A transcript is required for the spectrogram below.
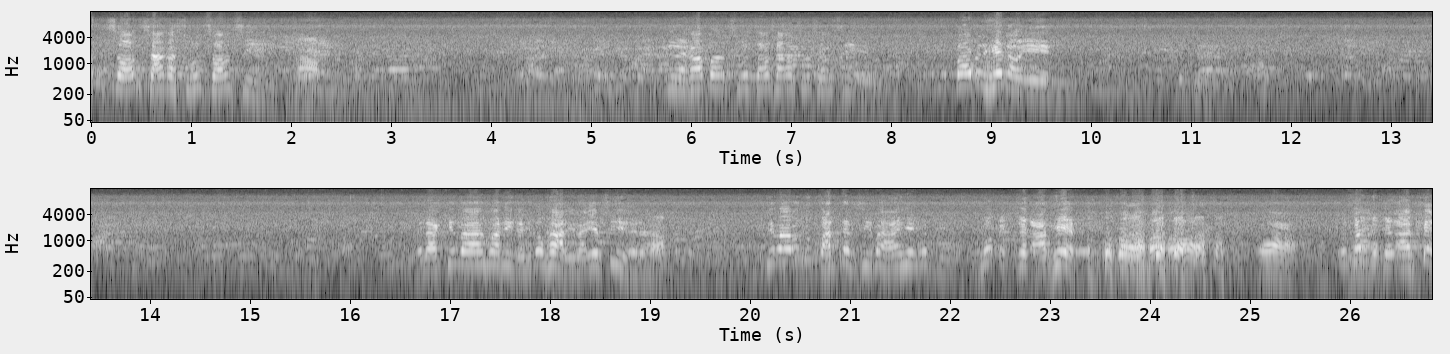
นย์สองสามกับศูนย์สองสี่ครับ นี่นะครับศูนย์สองสามกับศูนย์สองสี่ว่าเป็นเฮ็ดเอาเอง เวลาคิดว่าว่านี่ก็สิบ่พลาดอีกหลายเอฟซีก็ได้ครับคิดว่ามันก็ปัดจังสีมาหาเฮงว่าสิว่าไปเกิดอาเพศว่ามันเคยไปเกิดอาเพศ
